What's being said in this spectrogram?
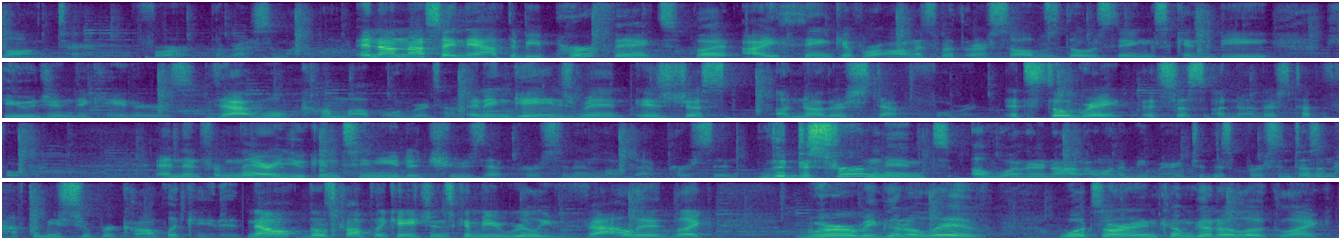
long term for the rest of my life. And I'm not saying they have to be perfect, but I think if we're honest with ourselves, those things can be huge indicators that will come up over time. An engagement is just another step forward. It's still great, it's just another step forward. And then from there, you continue to choose that person and love that person. The discernment of whether or not I want to be married to this person doesn't have to be super complicated. Now, those complications can be really valid, like where are we going to live? What's our income going to look like?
